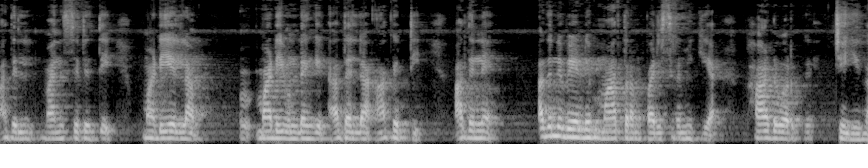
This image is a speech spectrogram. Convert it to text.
അതിൽ മനസ്സിരുത്തി മടിയെല്ലാം മടിയുണ്ടെങ്കിൽ അതെല്ലാം അകറ്റി അതിനെ അതിനു വേണ്ടി മാത്രം പരിശ്രമിക്കുക. ഹാർഡ് വർക്ക് ചെയ്യുക.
